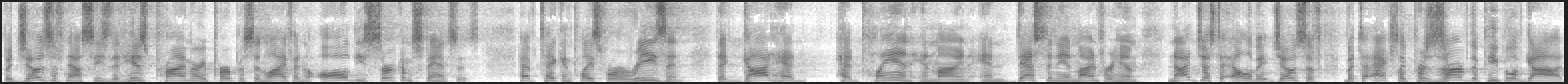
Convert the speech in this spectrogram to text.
but Joseph now sees that his primary purpose in life and all these circumstances have taken place for a reason, that God had had plan in mind and destiny in mind for him, not just to elevate Joseph, but to actually preserve the people of God.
